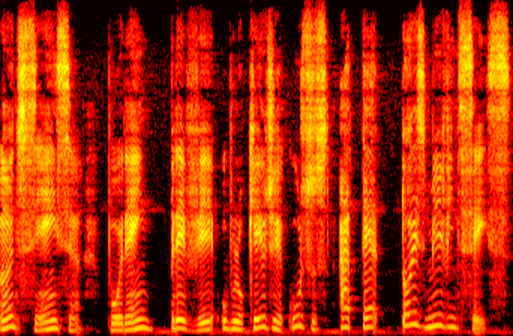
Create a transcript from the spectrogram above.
Anti-Ciência, porém, prevê o bloqueio de recursos até 2026.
